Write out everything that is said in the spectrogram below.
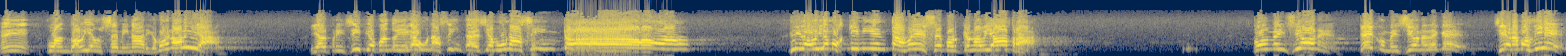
¿eh? cuando había un seminario. Bueno, había. Y al principio cuando llegaba una cinta decíamos, una cinta. Y la oíamos 500 veces porque no había otra. Convenciones. ¿Qué convenciones de qué? Si éramos 10.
